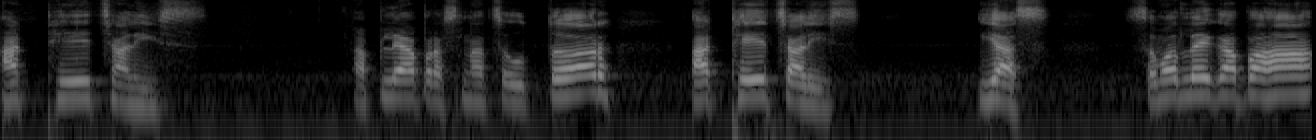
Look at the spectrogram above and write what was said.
अठ्ठेचाळीस. आपल्या प्रश्नाचं उत्तर अठ्ठेचाळीस. यस. समजलंय का पहा?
